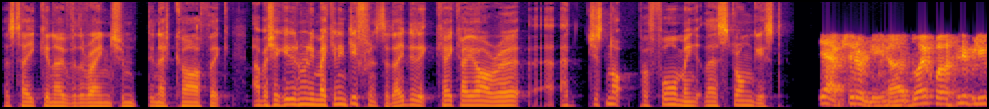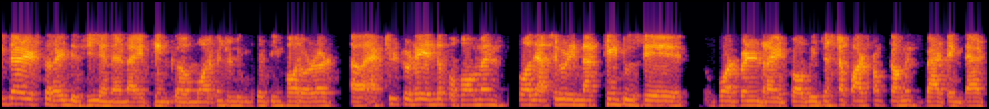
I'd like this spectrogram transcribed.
has taken over the range from Dinesh Karthik. Abhishek, it didn't really make any difference today, did it? KKR uh, just not performing at their strongest. Yeah, absolutely. Uh, though I personally believe that it's the right decision, and I think uh, Morgan should lead the team forward. Uh, actually, today in the performance was absolutely nothing to say what went right. Probably just apart from Cummins batting, that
